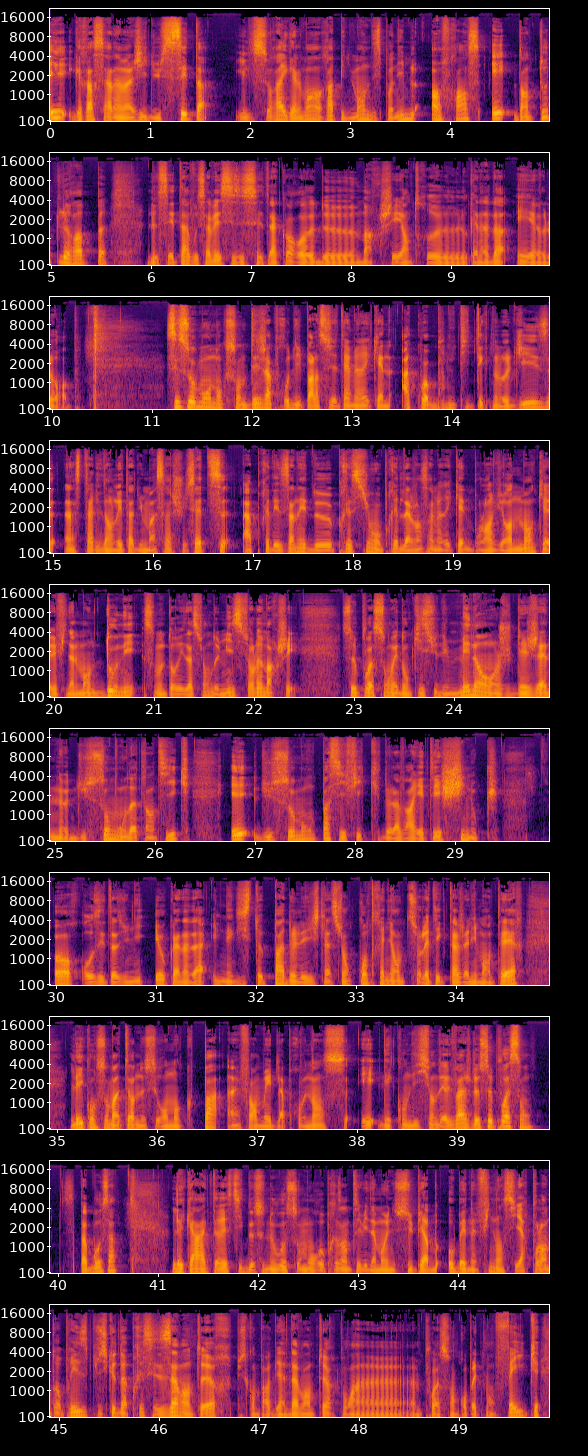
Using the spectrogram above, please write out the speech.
Et grâce à la magie du CETA, il sera également rapidement disponible en France et dans toute l'Europe. Le CETA, vous savez, c'est cet accord euh, de marché entre le Canada et euh, l'Europe. Ces saumons donc, sont déjà produits par la société américaine Aqua Bounty Technologies, installée dans l'état du Massachusetts, après des années de pression auprès de l'Agence américaine pour l'environnement qui avait finalement donné son autorisation de mise sur le marché. Ce poisson est donc issu du mélange des gènes du saumon d'Atlantique et du saumon pacifique de la variété Chinook. Or, aux États-Unis et au Canada, il n'existe pas de législation contraignante sur l'étiquetage alimentaire. Les consommateurs ne seront donc pas informés de la provenance et des conditions d'élevage de ce poisson. C'est pas beau ça? Les caractéristiques de ce nouveau saumon représentent évidemment une superbe aubaine financière pour l'entreprise, puisque d'après ses inventeurs, puisqu'on parle bien d'inventeurs pour un, poisson complètement fake,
